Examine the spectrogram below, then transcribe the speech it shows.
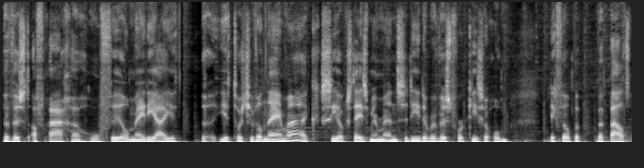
bewust afvragen hoeveel media je, eh, je tot je wil nemen. Ik zie ook steeds meer mensen die er bewust voor kiezen om ik veel be- bepaald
